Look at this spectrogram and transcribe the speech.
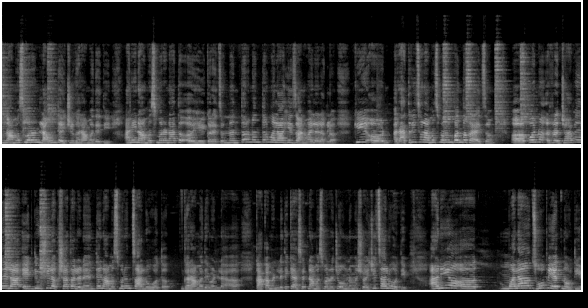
नामस्मरण लावून द्यायची घरामध्ये ती. आणि नामस्मरणात हे करायचं. नंतर नंतर मला हे जाणवायला लागलं की रात्रीचं नामस्मरण बंद करायचं. पण र ज्या वेळेला एक दिवशी लक्षात आलं नाही आणि ते नामस्मरण चालू होतं. घरामध्ये म्हणलं काका म्हणले ते कॅसेट नामस्मरणाची ओम नम शिवायची चालू होती. आणि मला झोप येत नव्हती.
